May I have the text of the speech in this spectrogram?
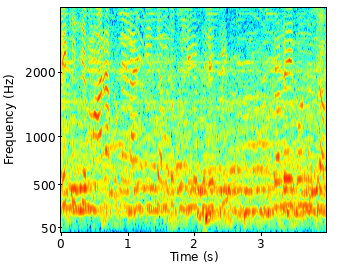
দেখি সে মারা কোথায় লাইন দিয়েছে, আমি তো গুলিয়ে ফেলেছি। চলো, এগোনো যাও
